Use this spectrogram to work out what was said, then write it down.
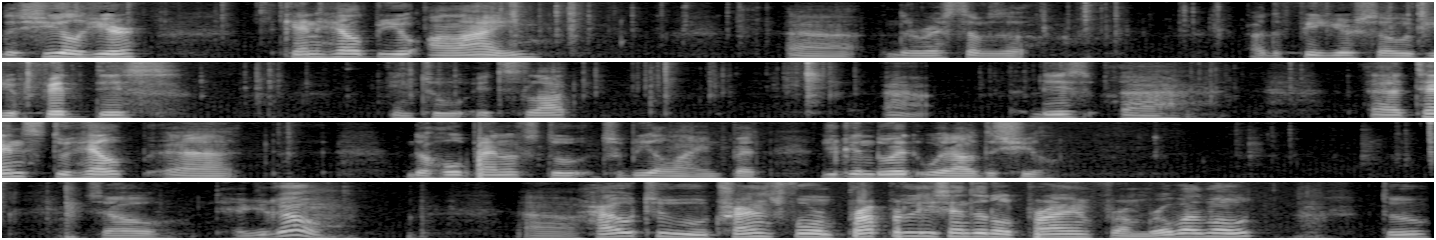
the shield here can help you align uh, the rest of the of the figure. So if you fit this into its slot, uh, this uh, uh, tends to help the whole panels to, to be aligned but you can do it without the shield so there you go uh, how to transform properly Sentinel Prime from robot mode to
